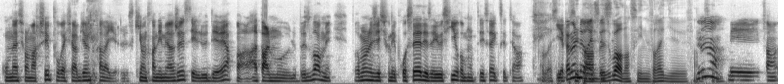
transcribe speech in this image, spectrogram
qu'on a sur le marché pourrait faire bien le travail. Ce qui est en train d'émerger, c'est le DR, à part le mot le buzzword, mais vraiment la gestion des procès, des IOC, remonter ça, etc. Ah bah, il y a pas mal de pas un buzzword, hein, c'est une vraie. non, non, mais enfin,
